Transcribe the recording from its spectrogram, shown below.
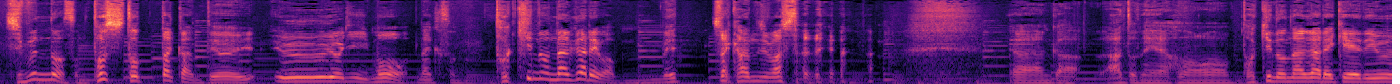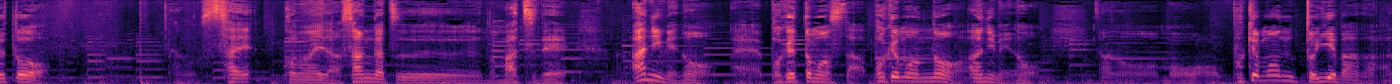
自分のその年取った感というよりも、なんかその時の流れはめっちゃ感じましたねなんか、あとね、この時の流れ系で言うと、あの、さこの間3月の末で、アニメの、えー、ポケットモンスター、ポケモンのアニメの、あのもう、ポケモンといえば、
